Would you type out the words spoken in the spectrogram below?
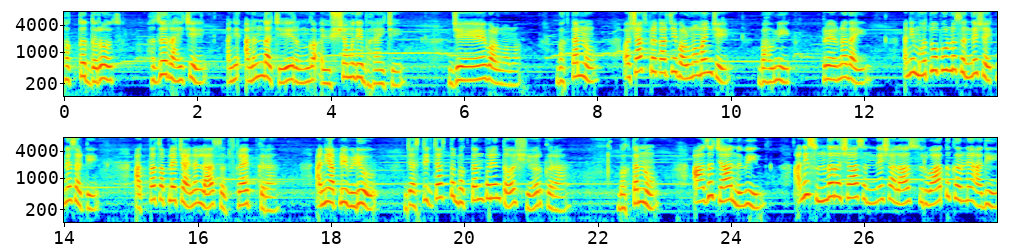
फक्त दररोज हजर राहायचे आणि आनंदाचे रंग आयुष्यामध्ये भरायचे. जय बाळूमामा भक्तांनो अशाच प्रकारचे बाळूमामांचे भावनिक प्रेरणादायी आणि महत्त्वपूर्ण संदेश ऐकण्यासाठी आत्ताच आपल्या चॅनलला सबस्क्राईब करा आणि आपले व्हिडिओ जास्तीत जास्त भक्तांपर्यंत शेअर करा. भक्तांनो आजच्या नवीन आणि सुंदर अशा संदेशाला सुरुवात करण्याआधी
